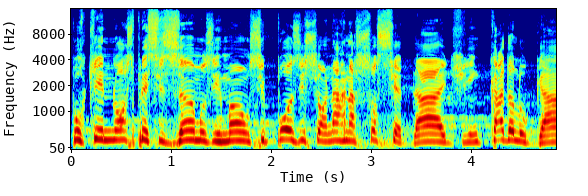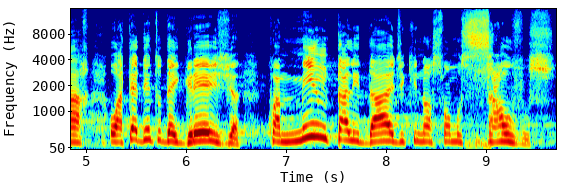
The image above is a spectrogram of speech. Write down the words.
Porque nós precisamos, irmão, se posicionar na sociedade, em cada lugar, ou até dentro da igreja, com a mentalidade que nós fomos salvos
